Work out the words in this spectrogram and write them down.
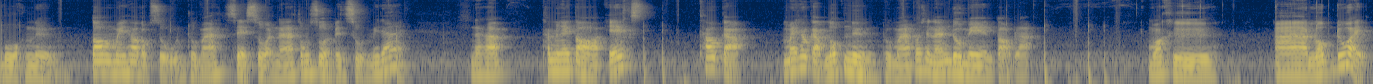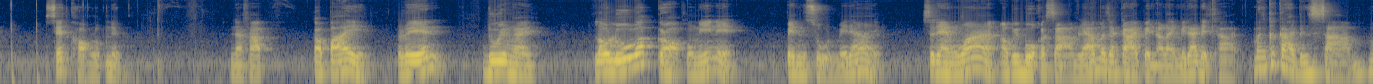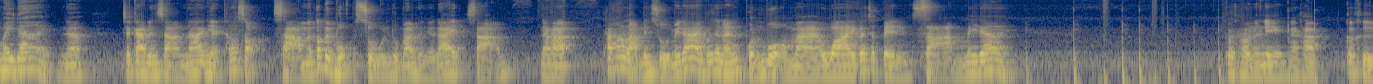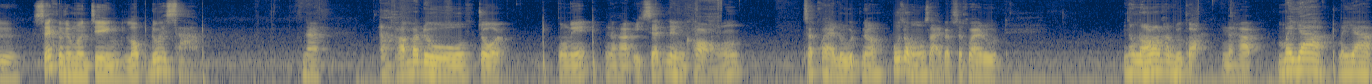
บวก1 ต้องไม่เท่ากับ 0 ถูกไหมเศษส่วนนะ ตรงส่วนเป็น 0 ไม่ได้นะครับทำยังไงต่อ x เท่ากับไม่เท่ากับลบ1ถูกไหมเพราะฉะนั้นโดเมนตอบละ ว่าคือ r ลบด้วยเซตของลบ1นะครับ ต่อไปเรนดูยังไง เรารู้ว่ากรอบตรงนี้เนี่ยเป็น0ไม่ได้ แสดงว่าเอาไปบวกกับ 3 แล้วมันจะกลายเป็นอะไรไม่ได้เด็ดขาด มันก็กลายเป็น 3 ไม่ได้นะ จะกลายเป็น 3 ได้เนี่ยทั้ง2 3 มันต้องไปบวกกับ0ถูกไหมถึงจะได้3นะครับถ้าข้างหลังเป็น 0 ไม่ได้ เพราะฉะนั้นผลบวกออกมา y ก็จะเป็น 3 ไม่ได้ ก็เท่านั้นเองนะครับ ก็คือเซตของจำนวนจริงลบด้วย3นะอะครับมาดูโจทย์ตรงนี้นะครับ อีกเซตหนึ่งของ square root เนาะผู้ต้องสงสัยแบบ square root น้องๆลองทำดูก่อนนะครับ ไม่ยากไม่ยาก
